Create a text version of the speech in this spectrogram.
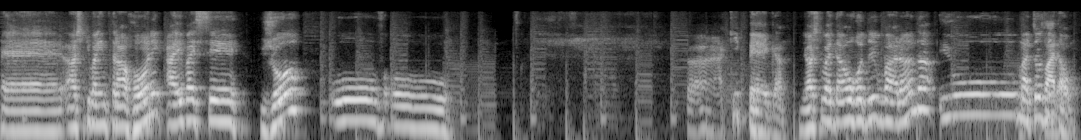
É, acho que vai entrar Rony, aí vai ser Jô, o, o aqui pega. Eu acho que vai dar o Rodrigo Varanda e o Matheus Var Vital.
